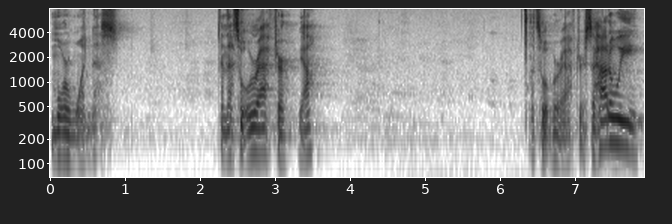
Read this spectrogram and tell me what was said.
more oneness. And that's what we're after, yeah? That's what we're after. So how do we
